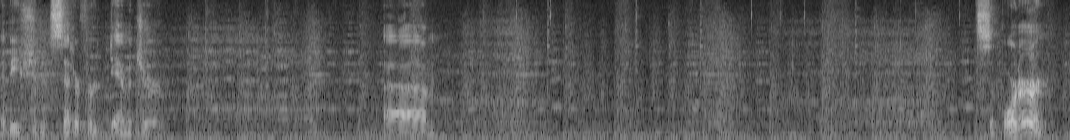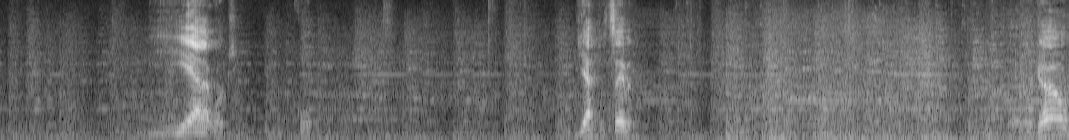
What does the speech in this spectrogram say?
maybe you shouldn't set her for damager. Um, supporter? Yeah, that works. Cool. Yeah, let's save it. There we go.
